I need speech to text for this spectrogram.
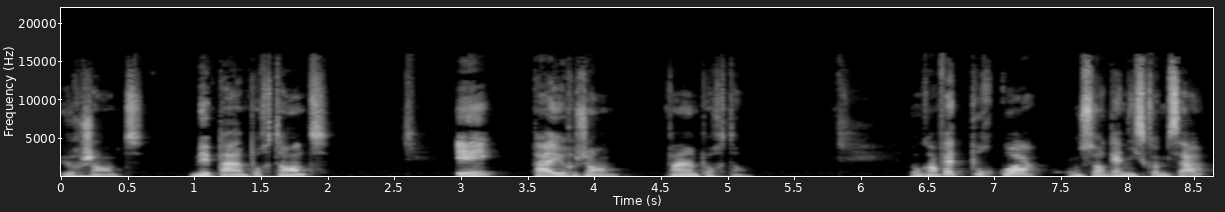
urgentes mais pas importantes, et pas urgent, pas important. Donc en fait, pourquoi on s'organise comme ça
